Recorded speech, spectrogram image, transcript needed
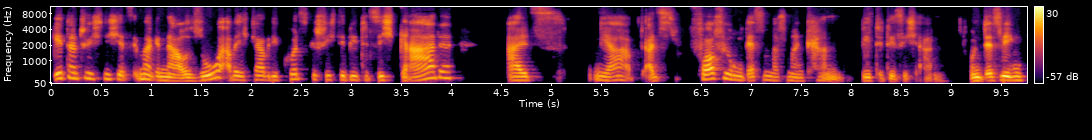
geht natürlich nicht jetzt immer genau so, aber ich glaube, die Kurzgeschichte bietet sich gerade als, ja, als Vorführung dessen, was man kann, bietet die sich an. Und deswegen,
